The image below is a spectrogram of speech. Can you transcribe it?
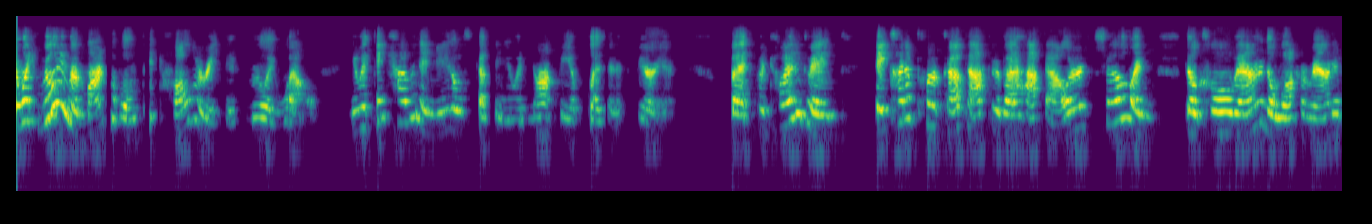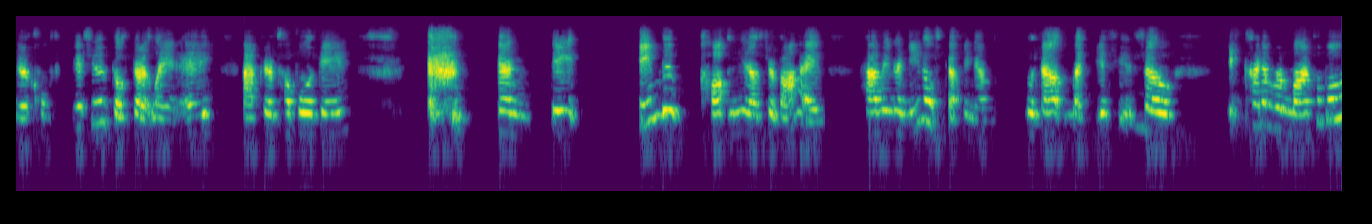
And what's really remarkable is they tolerate this really well. You would think having a needle stuck in you would not be a pleasant experience. But for tardigrades, they kind of perk up after about a half hour or so, and they'll crawl around and they'll walk around in their cold stitches. They'll start laying eggs after a couple of days. and they seem to you know survive having a needle stuck in them without much issue. So it's kind of remarkable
